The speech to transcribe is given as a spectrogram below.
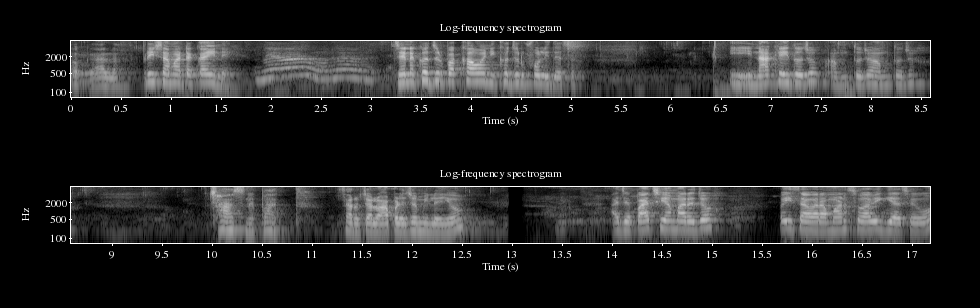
ઓકે હાલો. પ્રીશા માટે કંઈ નહીં. જેને ખજૂર પાક ખાવો હોય ને ખજૂર ફોલી દેશે. એ નાખે તો જો આમ તો જો આમ તો જો. છાશ ને ભાત. સારું ચાલો આપણે જમી લઈએ આજે પાછી અમારે જો પૈસાવાળા માણસો આવી ગયા છે હો.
